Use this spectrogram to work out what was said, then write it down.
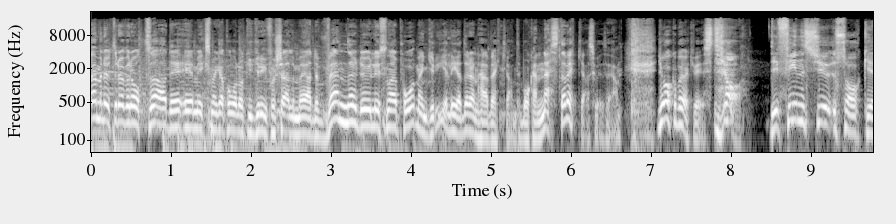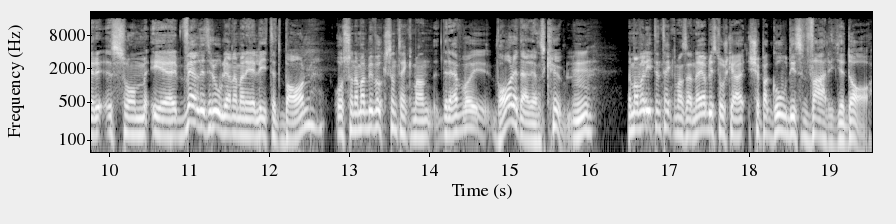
Fem minuter över åtta, det är Mix Megapol och Gry Forssell med vänner du lyssnar på. Men Gry leder den här veckan, tillbaka nästa vecka ska vi säga. Jakob Ökvist. Ja, det finns ju saker som är väldigt roliga när man är litet barn och så när man blir vuxen tänker man, det där var, ju- var det där ens kul? När man var liten tänkte man så här, när jag blir stor ska jag köpa godis varje dag.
